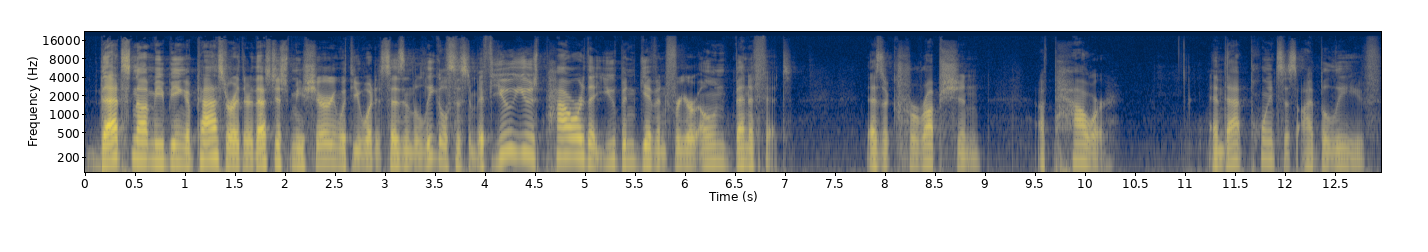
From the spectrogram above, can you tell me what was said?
that's not me being a pastor right there. That's just me sharing with you what it says in the legal system. If you use power that you've been given for your own benefit, as a corruption of power. And that points us, I believe,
